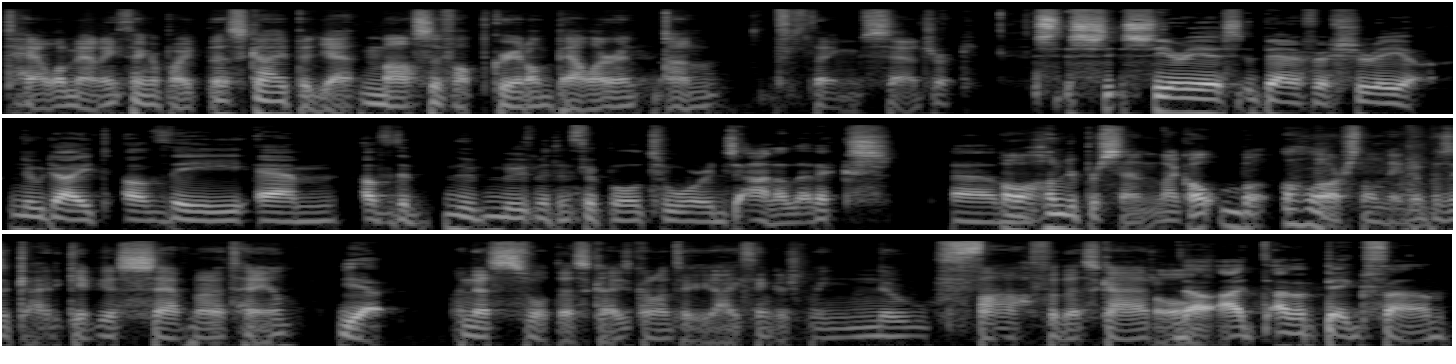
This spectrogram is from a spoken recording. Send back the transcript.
tell him anything about this guy. But yeah, massive upgrade on Bellerin and things Cedric. S- serious beneficiary, no doubt, of the um, of the movement in football towards analytics. Um, Oh, 100%. Like all, all Arsenal needed was a guy to give you a 7 out of 10. Yeah, And this is what this guy's going to do. I think there's going to be no faff for this guy at all. no, I, I'm a big fan.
